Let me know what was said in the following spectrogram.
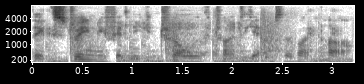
the extremely fiddly control of trying to get into the right path.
